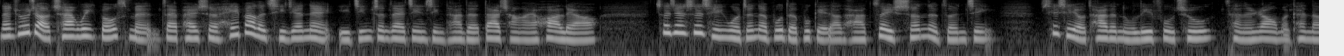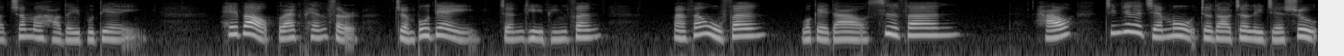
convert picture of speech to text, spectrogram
男主角 Chadwick Boseman 在拍摄《黑豹》的期间内，已经正在进行他的大肠癌化疗。这件事情我真的不得不给到他最深的尊敬，谢谢有他的努力付出，才能让我们看到这么好的一部电影《黑豹》（Black Panther）。整部电影整体评分满分五分，我给到四分。好，今天的节目就到这里结束。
